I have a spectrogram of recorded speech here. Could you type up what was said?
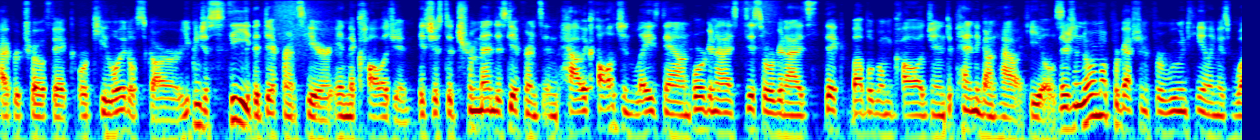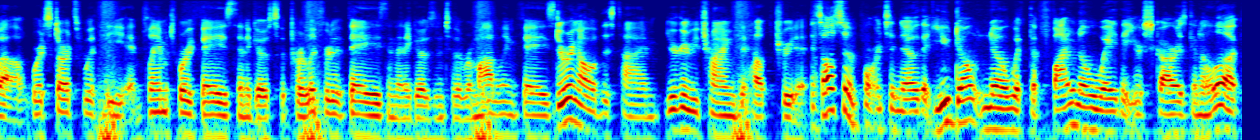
hypertrophic or keloidal scar, you can just see the difference here in the collagen. It's just a tremendous difference in how the collagen lays down, organized, disorganized, thick bubblegum collagen, depending on how it heals. There's a normal progression for wound healing as well, where it starts with the inflammatory phase, then it goes to the proliferative phase, and then it goes into the remodeling phase. During all of this time, you're going to be trying to help treat it. It's also important to know that you don't know what the final way that your scar is going to look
